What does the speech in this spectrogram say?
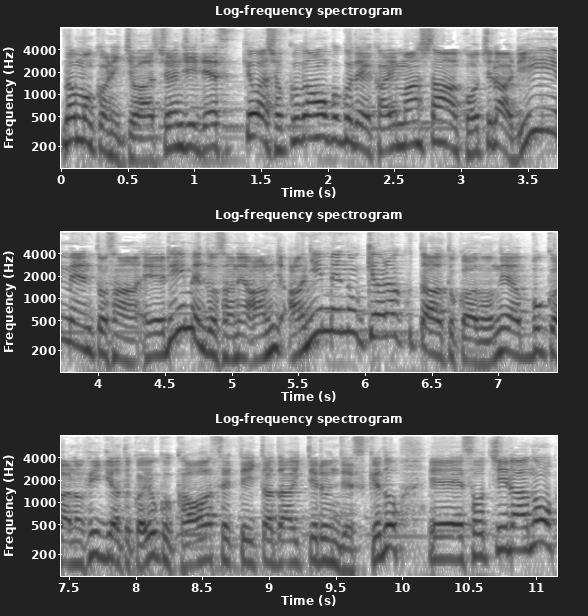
どうもこんにちは、シュンジーです。今日は食玩王国で買いました。こちら、リーメントさん。えー、リーメントさんねア、ニメのキャラクターとかのね、僕あのフィギュアとかよく買わせていただいてるんですけど、えー、そちらの、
